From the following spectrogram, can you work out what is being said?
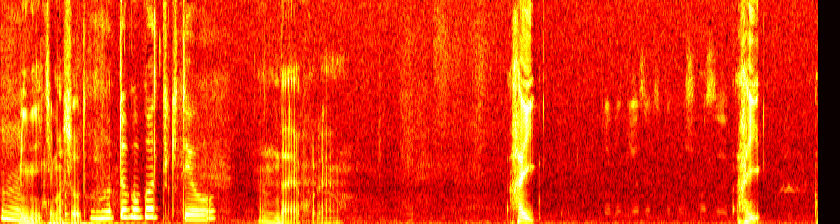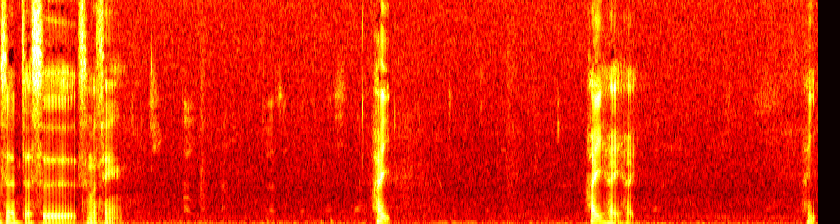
うん。見に行きましょうとか。持ってかかってきてよなんだよこれは。い。はい。お世話になってます。すいません。はい。はいはいはい。はい。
